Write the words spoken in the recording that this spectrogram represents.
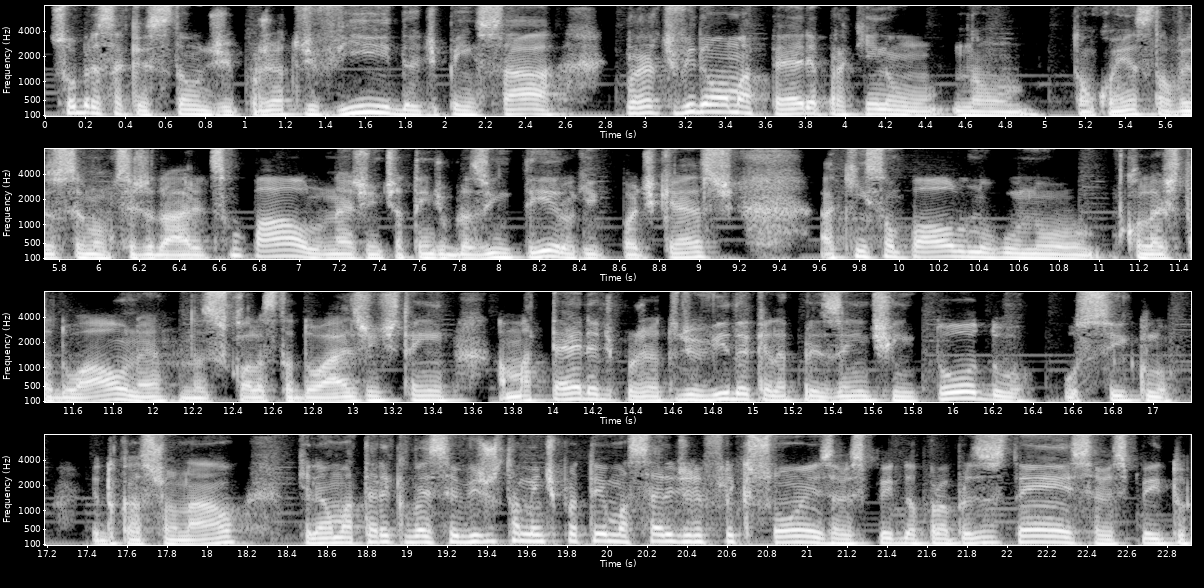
sobre essa questão de projeto de vida, de pensar. Projeto de vida é uma matéria, para quem não, não, não conhece, talvez você não seja da área de São Paulo, né? A gente atende o Brasil inteiro aqui com podcast. Aqui em São Paulo, no, no colégio estadual, né? Nas escolas estaduais, a gente tem a matéria de projeto de vida, que ela é presente em todo o ciclo educacional, que é uma matéria que vai servir justamente para ter uma série de reflexões a respeito da própria existência, a respeito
